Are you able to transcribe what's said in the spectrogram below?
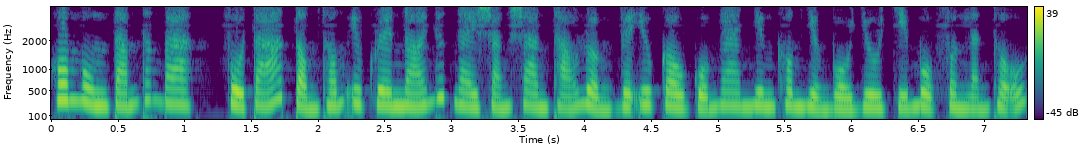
Hôm mùng 8 tháng 3, phụ tá Tổng thống Ukraine nói nước này sẵn sàng thảo luận về yêu cầu của Nga nhưng không nhượng bộ dù chỉ một phần lãnh thổ.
